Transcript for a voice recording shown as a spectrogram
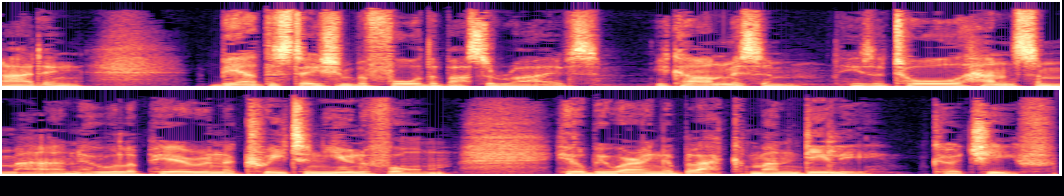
adding, Be at the station before the bus arrives. You can't miss him. He's a tall, handsome man who will appear in a Cretan uniform. He'll be wearing a black mandili, kerchief,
